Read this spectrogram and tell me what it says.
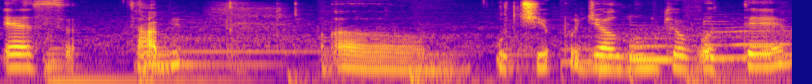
essa, sabe? Um, o tipo de aluno que eu vou ter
